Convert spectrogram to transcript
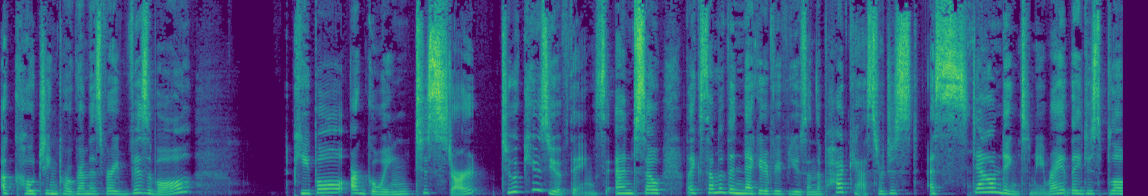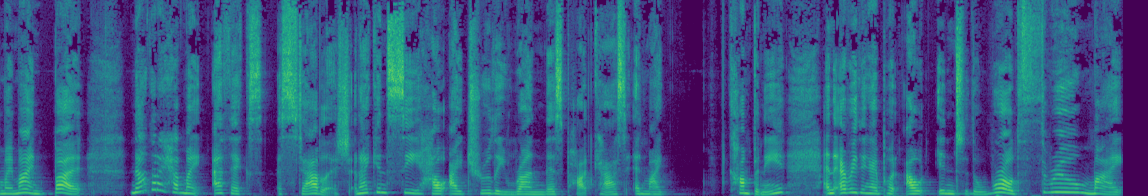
a coaching program that's very visible, people are going to start to accuse you of things. And so, like some of the negative reviews on the podcast are just astounding to me, right? They just blow my mind. But now that I have my ethics established and I can see how I truly run this podcast and my company and everything I put out into the world through my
